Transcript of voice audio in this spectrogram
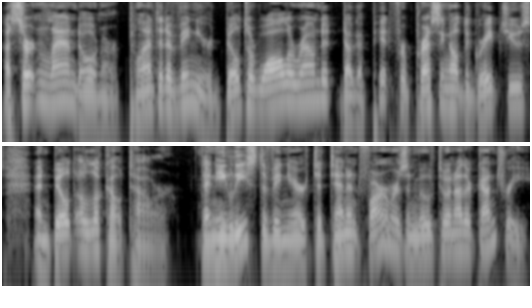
A certain landowner planted a vineyard, built a wall around it, dug a pit for pressing out the grape juice, and built a lookout tower. Then he leased the vineyard to tenant farmers and moved to another country.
